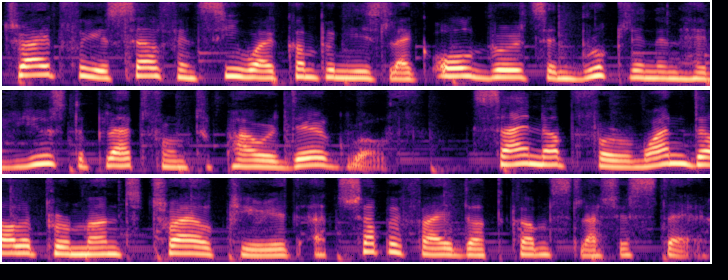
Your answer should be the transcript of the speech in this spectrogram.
Try it for yourself and see why companies like Allbirds and Brooklinen have used the platform to power their growth. Sign up for a $1 per month trial period at shopify.com slash Esther.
